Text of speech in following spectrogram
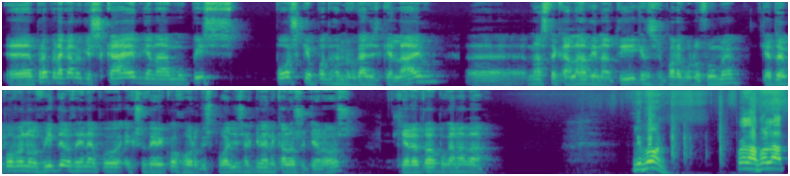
Ε, πρέπει να κάνω και Skype για να μου πεις πώς και πότε θα με βγάλεις και live. Ε, να είστε καλά, δυνατοί και θα σας παρακολουθούμε. Και το επόμενο βίντεο θα είναι από εξωτερικό χώρο της πόλης, αρκεί να είναι καλός ο καιρός. Χαιρετώ από Καναδά. Λοιπόν, πρώτα απ' όλα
